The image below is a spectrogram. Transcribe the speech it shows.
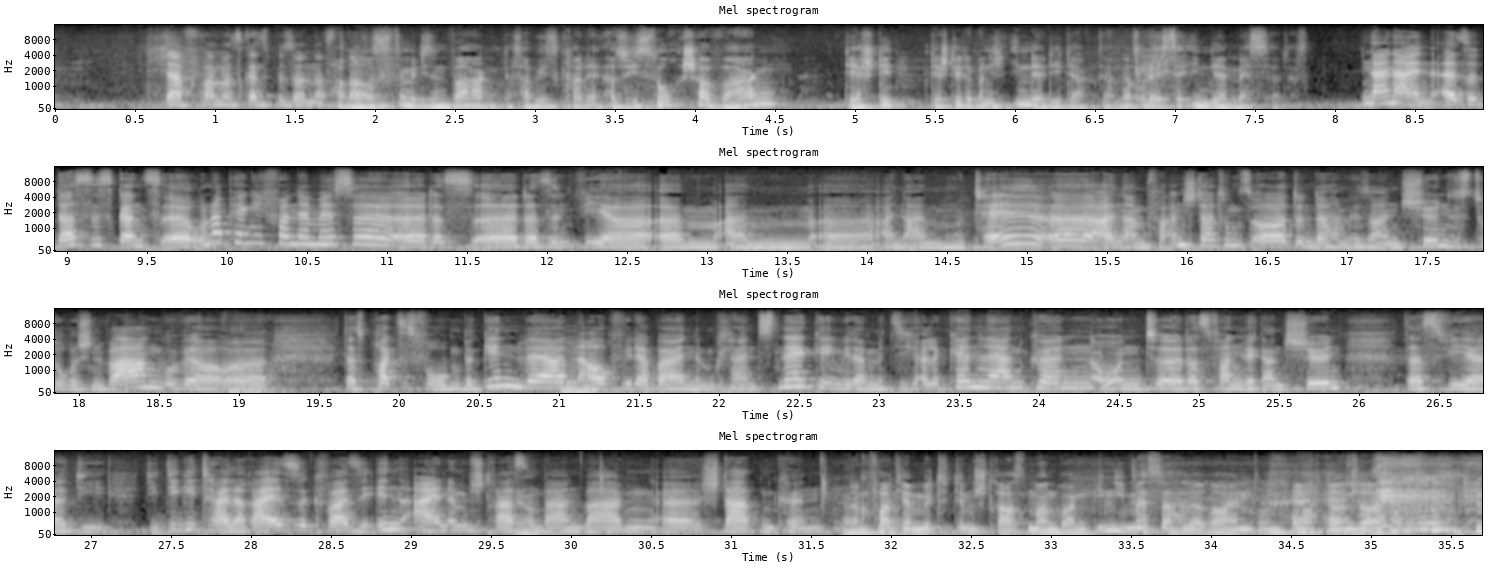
da freuen wir uns ganz besonders Aber drauf. was ist denn mit diesem Wagen? Das habe ich jetzt gerade. Also historischer Wagen, der steht, der steht aber nicht in der Didakta, ne? Oder ist der in der Messe? Das, Nein, nein, also das ist ganz äh, unabhängig von der Messe. Äh, das, äh, da sind wir ähm, am, äh, an einem Hotel, äh, an einem Veranstaltungsort und da haben wir so einen schönen historischen Wagen, wo wir äh, das Praxisforum beginnen werden, auch wieder bei einem kleinen Snack, irgendwie damit sich alle kennenlernen können. Und äh, das fanden wir ganz schön, dass wir die, die digitale Reise quasi in einem Straßenbahnwagen äh, starten können. Und dann fahrt ihr mit dem Straßenbahnwagen in die Messehalle rein und macht dann da.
